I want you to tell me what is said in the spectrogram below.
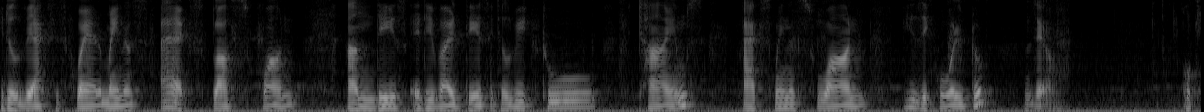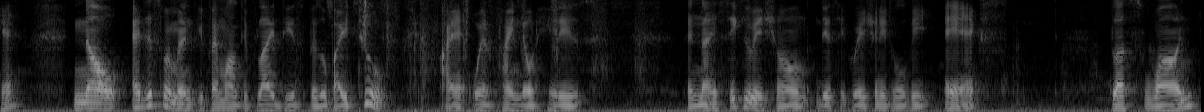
It will be x square minus x plus 1 and this divide this it will be 2 times x minus 1 is equal to 0 okay. Now at this moment if I multiply this value by 2 I will find out here is a nice equation. This equation it will be x plus 1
